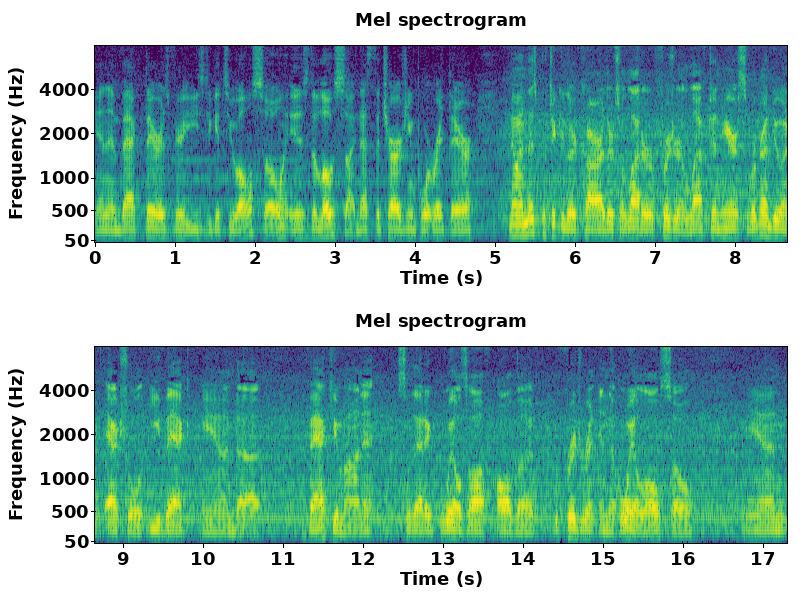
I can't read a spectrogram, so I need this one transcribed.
and then back there, it's very easy to get to also, is the low side, and that's the charging port right there. Now in this particular car, there's a lot of refrigerant left in here, so we're going to do an actual evac and uh, vacuum on it so that it boils off all the refrigerant in the oil also, and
